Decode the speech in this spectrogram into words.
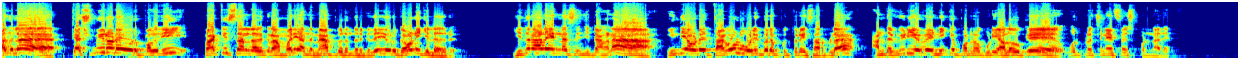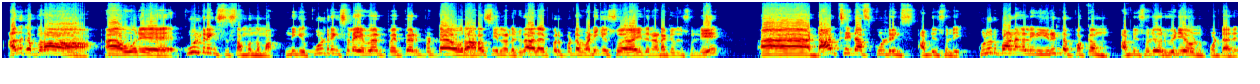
அதுல காஷ்மீருடைய ஒரு பகுதி பாகிஸ்தான்ல இருக்கிற மாதிரி அந்த மேப் இருந்திருக்குது. இவர் கவனிக்கல அவரு. இதனால என்ன செஞ்சிட்டாங்கன்னா இந்தியாவுடைய தகவல் ஒலிபரப்புத்துறை சார்பில் அந்த வீடியோவே நீக்கப்படக்கூடிய அளவுக்கு ஒரு பிரச்சனையை ஃபேஸ் பண்ணாரு. அதுக்கப்புறம் ஒரு கூல்ட்ரிங்க்ஸ் சம்பந்தமா. இன்னைக்கு கூல்ட்ரிங்க்ஸ்ல எப்பேற்பட்ட ஒரு அரசியல் நடக்குது அது எப்பேற்பட்ட வணிக இது நடக்குதுன்னு சொல்லி டார்க் சைட் ஆஃப் கூல்ட்ரிங்க்ஸ் அப்படின்னு சொல்லி குளிர்பானங்களின் இருண்ட பக்கம் அப்படின்னு சொல்லி ஒரு வீடியோ ஒன்று போட்டாரு.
